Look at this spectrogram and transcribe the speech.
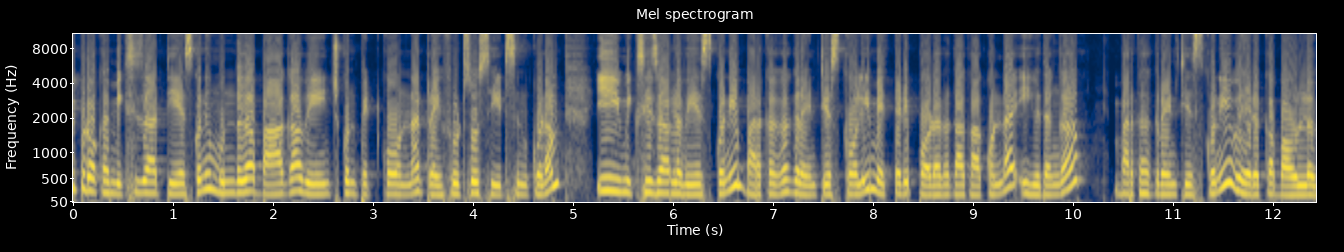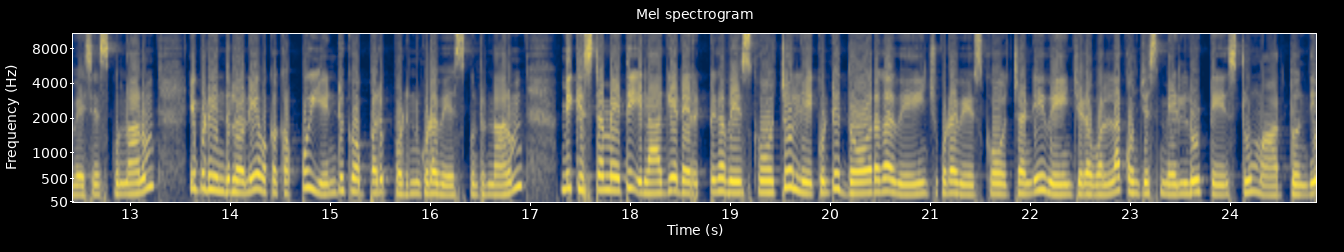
ఇప్పుడు ఒక మిక్సీ జార్ తీసుకొని ముందుగా బాగా వేయించుకొని పెట్టుకున్న డ్రై ఫ్రూట్స్ సీడ్స్ని కూడా ఈ మిక్సీ జార్లో వేసుకొని బరకగా గ్రైండ్ చేసుకోవాలి. మెత్తడి పౌడర్గా కాకుండా ఈ విధంగా బరక గ్రైండ్ చేసుకొని వేరొక బౌల్లో వేసేసుకున్నాను. ఇప్పుడు ఇందులోనే ఒక కప్పు ఎండు కొబ్బరి పొడిని కూడా వేసుకుంటున్నాను. మీకు ఇష్టమైతే ఇలాగే డైరెక్ట్గా వేసుకోవచ్చు లేకుంటే దోరగా వేయించి కూడా వేసుకోవచ్చు అండి వేయించడం వల్ల కొంచెం స్మెల్ టేస్ట్ మారుతుంది.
